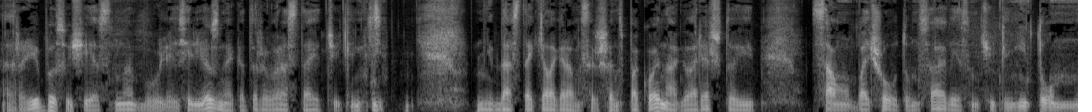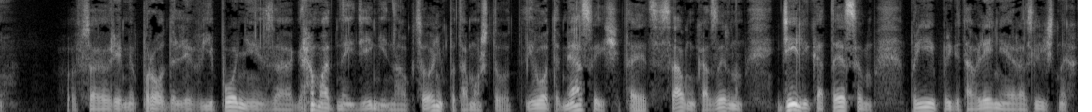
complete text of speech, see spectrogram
рыба существенно более серьезная, которая вырастает чуть ли не, не до 100 килограмм совершенно спокойно, а говорят, что и самого большого тунца весом чуть ли не тонну в свое время продали в Японии за громадные деньги на аукционе, потому что вот его-то мясо и считается самым козырным деликатесом при приготовлении различных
